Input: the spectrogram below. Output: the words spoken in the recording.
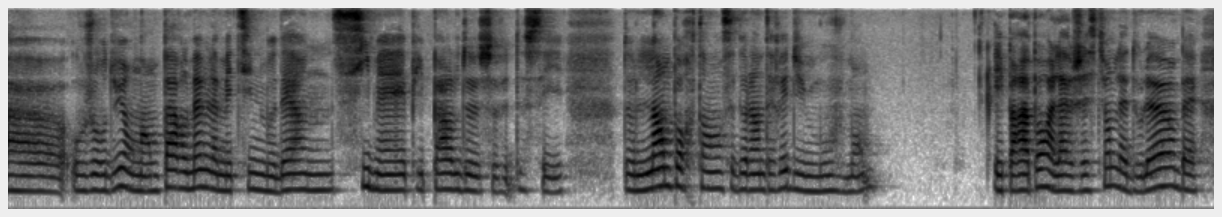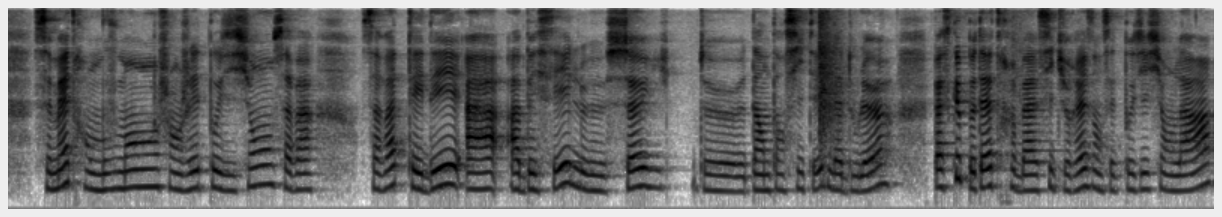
euh, aujourd'hui on en parle, même la médecine moderne s'y met, et puis parle de, ce, de, ces, de l'importance et de l'intérêt du mouvement. Et par rapport à la gestion de la douleur, ben, se mettre en mouvement, changer de position, ça va, ça va t'aider à abaisser le seuil d'intensité de, la douleur. Parce que peut-être, bah, si tu restes dans cette position-là,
